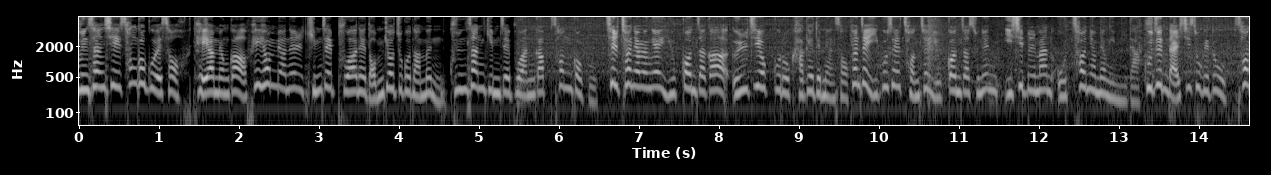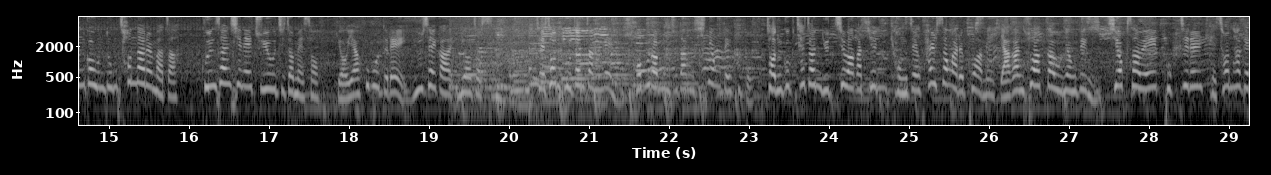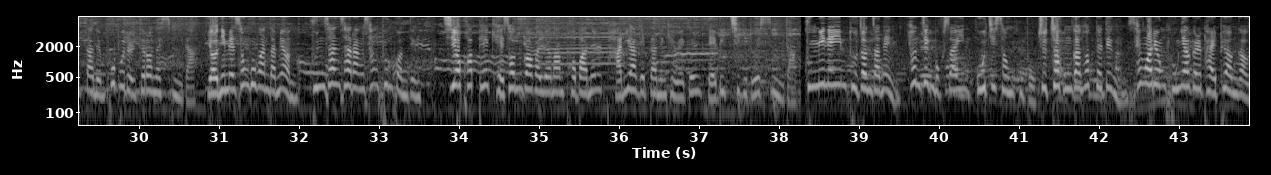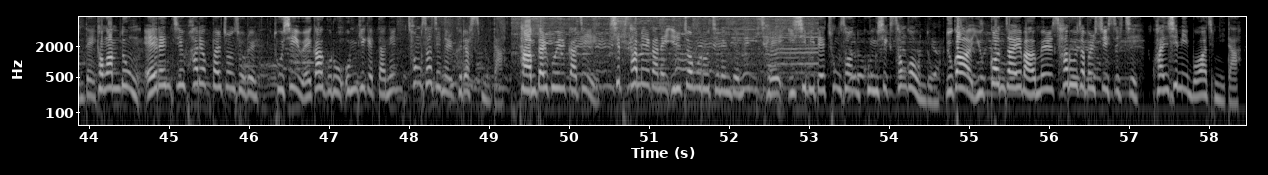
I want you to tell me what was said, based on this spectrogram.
군산시 선거구에서 대야면과 회현면을 김제 부안에 넘겨주고 남은 군산 김제 부안갑 선거구 7천여 명의 유권자가 을 지역구로 가게 되면서 현재 이곳의 전체 유권자 수는 21만 5천여 명입니다. 굳은 날씨 속에도 선거운동 첫날을 맞아 군산 시내 주요 지점에서 여야 후보들의 유세가 이어졌습니다. 재선 도전자는 더불어민주당 신영대 후보, 전국 체전 유치와 같은 경제 활성화를 포함해 야간 수학과 운영 등 지역사회의 복지를 개선하겠다는 포부를 드러냈습니다. 연임에 성공한다면 군산 사랑 상품권 등 지역 화폐 개선과 관련한 법안을 발의하겠다는 계획을 내비치기도 했습니다. 국민의힘 도전자는 현직 목사인 오지성 후보, 주차 공간 확대 등 생활용 공약을 발표한 가운데 경암동 LNG 화력 발전소를 도시 외곽으로 옮기겠다는 청사진을 그렸습니다. 다음 달 9일까지 13일간의 일정으로 진행되는 제22대 총선 공식 선거운동. 누가 유권자의 마음을 사로잡을 수 있을지 관심이 모아집니다.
